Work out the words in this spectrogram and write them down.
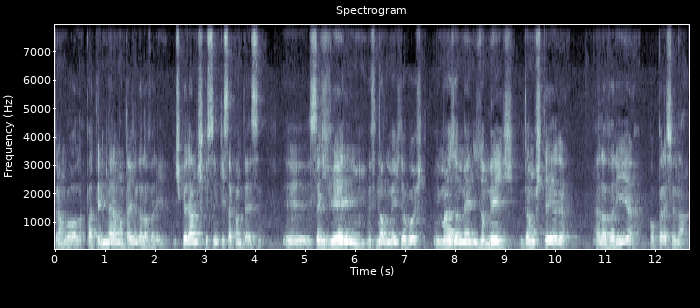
para Angola para terminar a montagem da lavaria. Esperamos que sim, que isso aconteça. E, se eles vierem no final do mês de agosto, em mais ou menos um mês, vamos ter a lavaria operacional.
